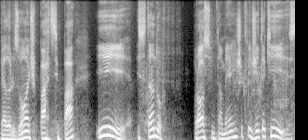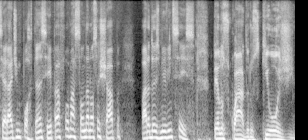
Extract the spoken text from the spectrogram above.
Belo Horizonte, participar e estando próximo também, a gente acredita que será de importância aí para a formação da nossa chapa para 2026. Pelos quadros que hoje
